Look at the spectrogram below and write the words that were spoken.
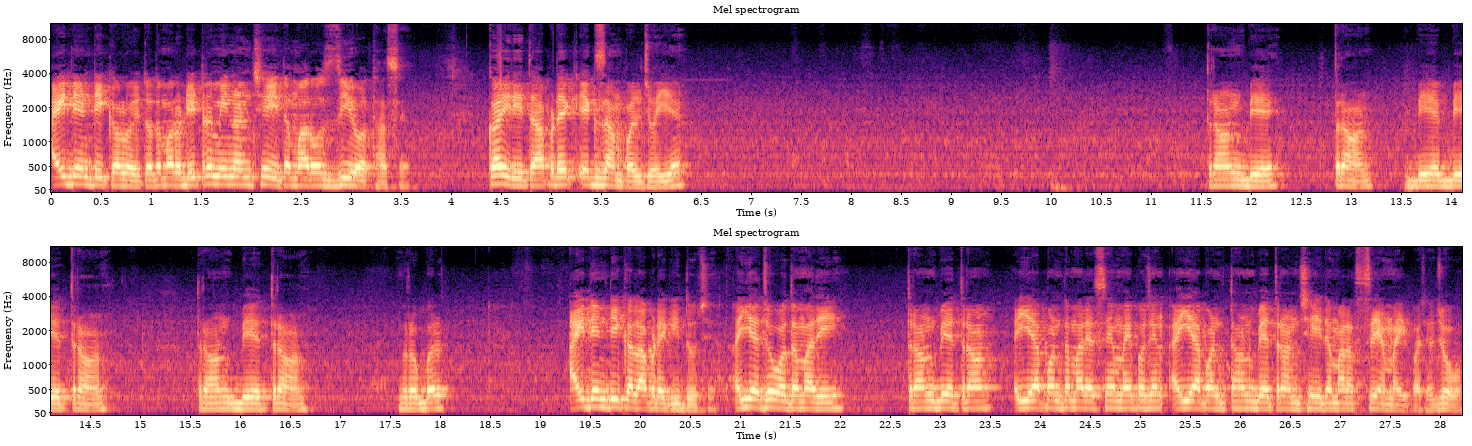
આઇડેન્ટિકલ હોય તો તમારો ડિટર્મિનન્ટ છે એ તમારો ઝીરો થશે. કઈ રીતે? આપણે એક એક્ઝામ્પલ જોઈએ. ત્રણ બે ત્રણ, બે બે ત્રણ. ત્રણ, બે, ત્રણ. બરાબર? આઈડેન્ટિકલ આપણે કીધું છે. અહીંયા જુઓ તમારી. ત્રણ, બે, ત્રણ. અહીંયા પણ તમારે સેમ આપ્યો છે અહીંયા પણ ત્રણ, બે, ત્રણ છે એ તમારા સેમ આપ્યા છે. જુઓ.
